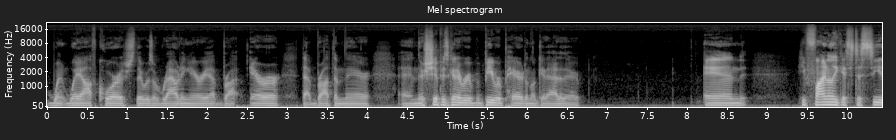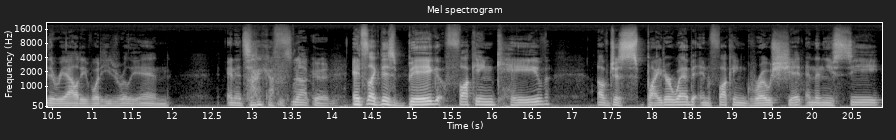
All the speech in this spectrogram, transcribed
went way off course. There was a routing area brought error that brought them there, and their ship is going to re- be repaired and they'll get out of there. And he finally gets to see the reality of what he's really in, and it's like a It's not good. it's like this big fucking cave of just spider web and fucking gross shit, and then you see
